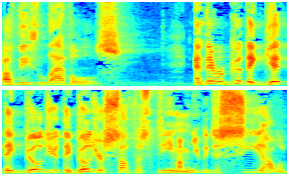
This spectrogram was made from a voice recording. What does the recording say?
of these levels. And they were good. They get, they build you, they build your self-esteem. I mean, you can just see how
